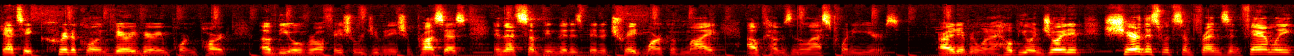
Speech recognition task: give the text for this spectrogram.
That's a critical and very, very important part of the overall facial rejuvenation process, and that's something that has been a trademark of my outcomes in the last 20 years. All right, everyone, I hope you enjoyed it. Share this with some friends and family,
